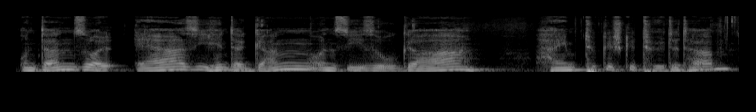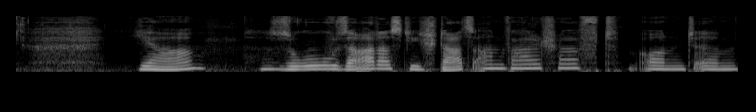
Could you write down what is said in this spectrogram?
Und dann soll er sie hintergangen und sie sogar heimtückisch getötet haben? Ja, so sah das die Staatsanwaltschaft. Und ähm,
